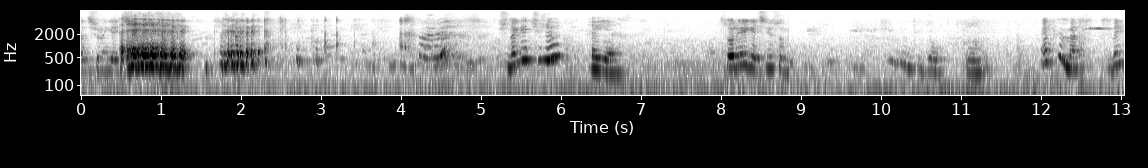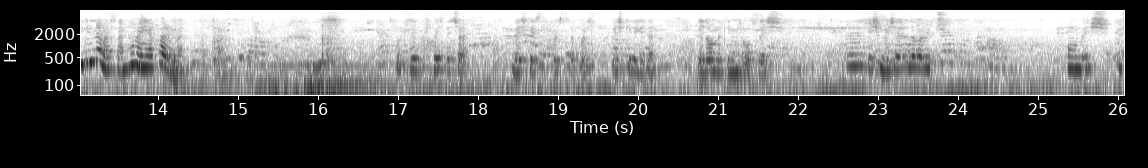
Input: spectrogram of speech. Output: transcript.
Hadi şunu geç. Şuna geç yürü. Hayır. Soruya geç Yusuf. Yapayım ben. Beni dinlemesen hemen yaparım ben. 375 de çarp. 5 kere 0 0. 5 kere 7. 7 14 20 35. 5 meşede de var 3. 15. 3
